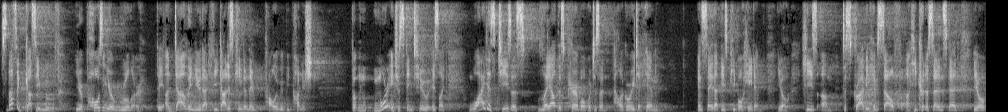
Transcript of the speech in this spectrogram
So that's a gutsy move. You're opposing your ruler. They undoubtedly knew that if he got his kingdom, they probably would be punished. But m- more interesting too is like, why does Jesus lay out this parable, which is an allegory to him, and say that these people hate him? You know, he's um, describing himself. Uh, he could have said instead, you know,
